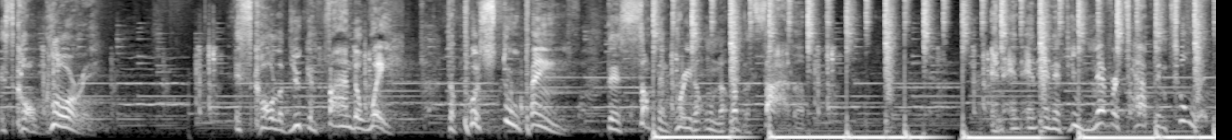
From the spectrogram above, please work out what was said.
It's called glory. It's called if you can find a way to push through pain, there's something greater on the other side of it. And, and, and, and if you never tapped into it,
